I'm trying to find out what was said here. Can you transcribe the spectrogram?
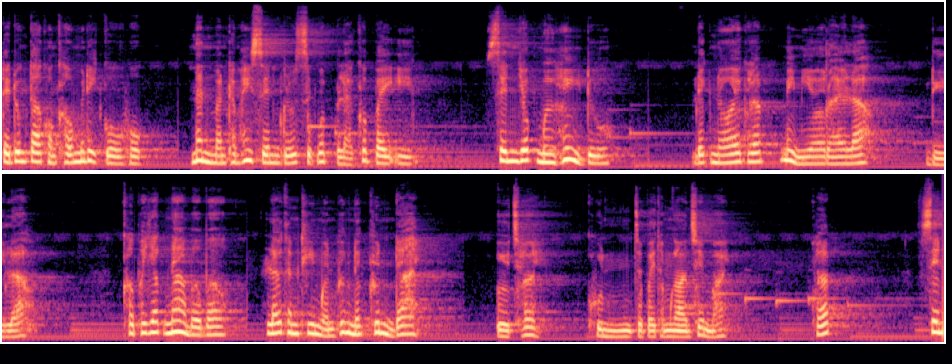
แต่ดวงตาของเขาไม่ได้โกหก นั่นมันทำให้เซนรู้สึกว่าแปลกเข้าไปอีก เซนยกมือให้ดู เล็กน้อยครับ ไม่มีอะไรแล้ว ดีแล้ว เขาพยักหน้าเบาๆ แล้วทำทีเหมือนเพิ่งนึกขึ้นได้ เออใช่ คุณจะไปทำงานใช่ไหม ครับ เซน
